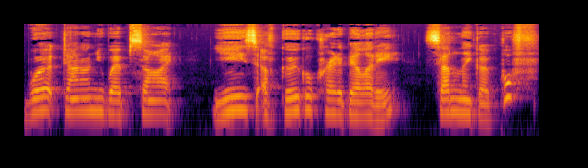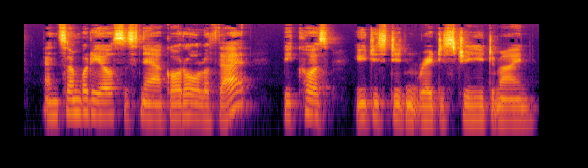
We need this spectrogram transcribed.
work done on your website, years of Google credibility suddenly go poof and somebody else has now got all of that because you just didn't register your domain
